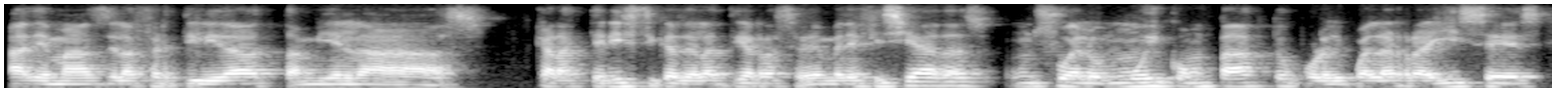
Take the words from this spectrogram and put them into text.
Además de la fertilidad, también las características de la tierra se ven beneficiadas. Un suelo muy compacto por el cual las raíces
